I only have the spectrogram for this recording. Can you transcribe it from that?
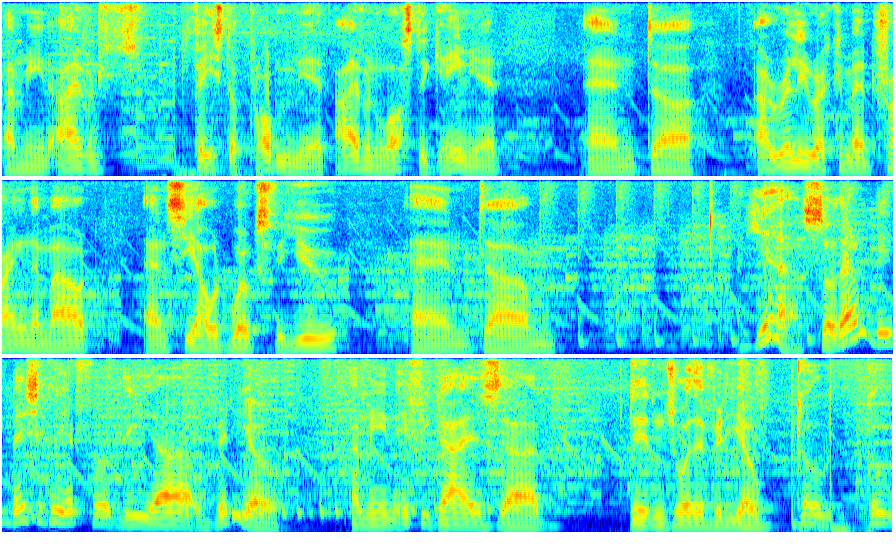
I mean, I haven't faced a problem yet. I haven't lost a game yet, and uh, I really recommend trying them out and see how it works for you. And um, yeah, so that would be basically it for the uh, video. I mean, if you guys uh, did enjoy the video, go go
